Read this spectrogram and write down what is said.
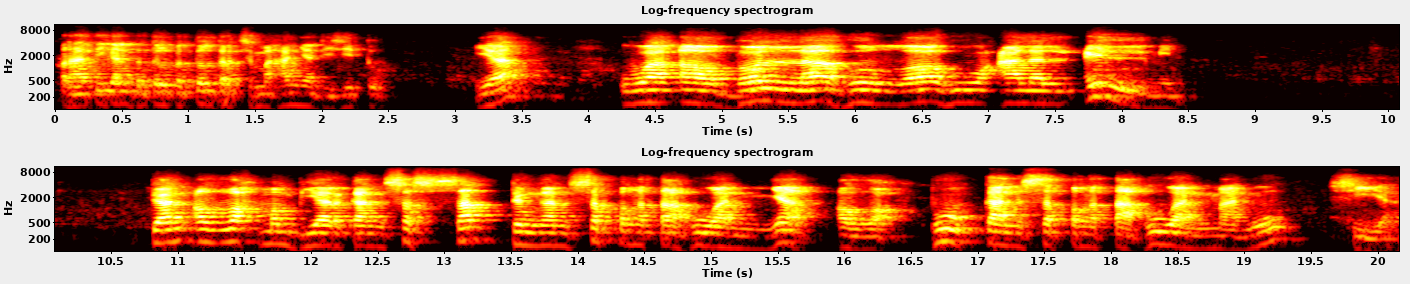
Perhatikan betul-betul terjemahannya di situ. Ya. Wa adallahu Allahu 'alal ilmin. Dan Allah membiarkan sesat dengan sepengetahuannya Allah, bukan sepengetahuan manusia.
